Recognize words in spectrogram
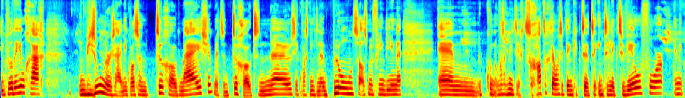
Ik wilde heel graag bijzonder zijn. Ik was een te groot meisje met een te grote neus. Ik was niet leuk blond zoals mijn vriendinnen. En kon, was ik niet echt schattig. Daar was ik denk ik te, te intellectueel voor. En ik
